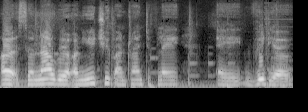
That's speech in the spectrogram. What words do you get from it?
Alright, so now we're on YouTube and trying to play a video.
